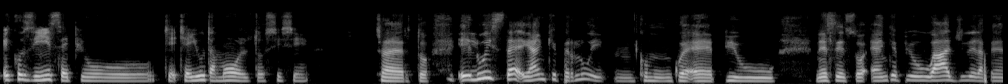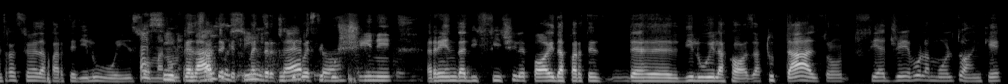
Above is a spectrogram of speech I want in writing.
e, così sei più. Ti, ti aiuta molto, sì, sì. Certo, e lui ste- e anche per lui mh, comunque è più, nel senso, è anche più agile la penetrazione da parte di lui, insomma, eh sì, non pensate che sì, mettere certo. tutti questi certo. cuscini renda difficile poi da parte de- di lui la cosa, tutt'altro, si agevola molto anche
